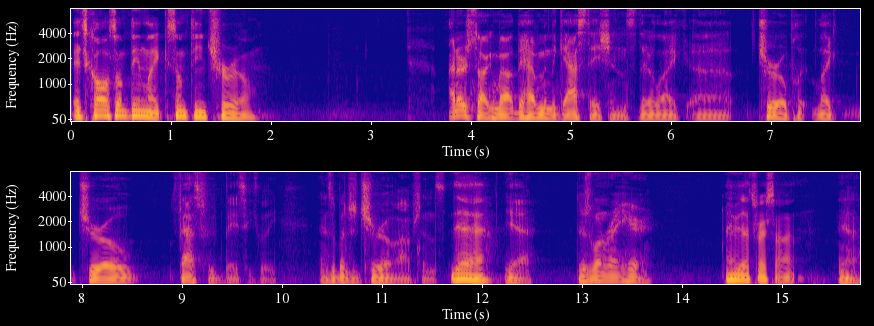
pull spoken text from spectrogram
it's called something like something churro. I know what you're talking about. They have them in the gas stations. They're like uh, churro, pl- like churro fast food, basically. And there's a bunch of churro options. Yeah, Yeah, there's one right here. maybe that's where I saw it. Yeah,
